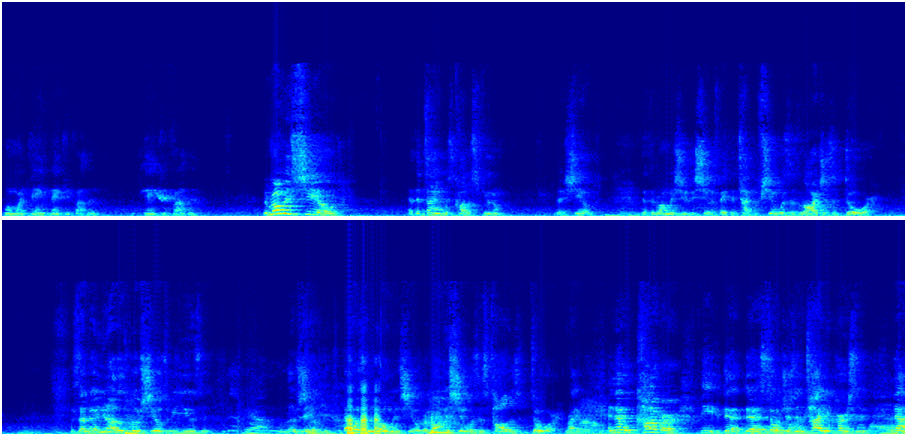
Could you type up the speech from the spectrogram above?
One more thing. Thank you, Father. Thank you, Father. The Roman shield at the time was called a scutum. The shield mm-hmm. that the Romans used, the shield of faith. The type of shield was as large as a door. Mm-hmm. So now you know those little shields we use. Yeah. Little shield. That wasn't a Roman shield. A Roman shield was as tall as a door, right? Wow. And that would cover the, the, the soldier's entire person. Now,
